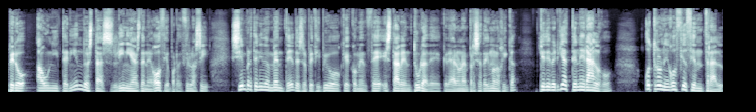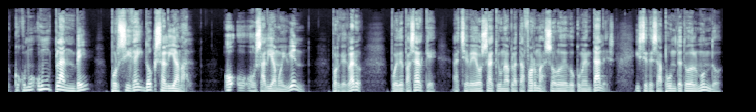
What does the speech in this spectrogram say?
Pero aun y teniendo estas líneas de negocio, por decirlo así, siempre he tenido en mente, desde el principio que comencé esta aventura de crear una empresa tecnológica, que debería tener algo, otro negocio central, como un plan B por si Guide Dog salía mal. O, o, salía muy bien. Porque claro, puede pasar que HBO saque una plataforma solo de documentales y se desapunte todo el mundo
